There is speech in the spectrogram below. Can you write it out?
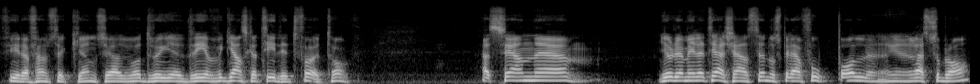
Fyra, fem stycken. Så jag var, drev, drev ganska tidigt företag. Sen eh, gjorde jag militärtjänsten, då spelade jag fotboll eh, rätt så bra.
